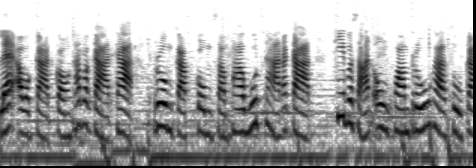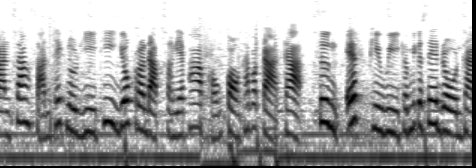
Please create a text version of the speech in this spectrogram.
และอวกาศกองทัพอากาศค่ะ ร่วมกับกรมสัมภาวุธทหารอากาศ ที่ประสานองค์ความรู้ค่ะ สู่การสร้างสรรค์เทคโนโลยีที่ยกระดับศักยภาพของกองทัพอากาศค่ะ ซึ่ง FPV Kamikaze Drone ค่ะ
